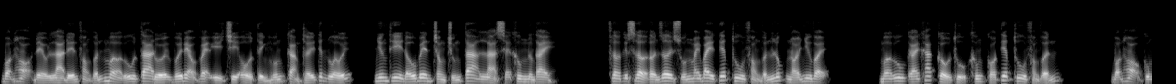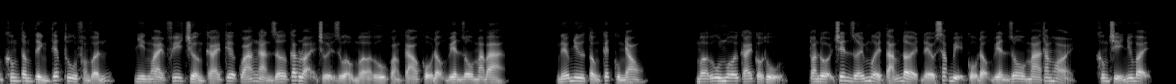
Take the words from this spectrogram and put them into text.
bọn họ đều là đến phỏng vấn MU ta đối với đẹo vẹ ý trị ổ tình huống cảm thấy tiếc nuối, nhưng thi đấu bên trong chúng ta là sẽ không nương tay. Ferguson ẩn rơi xuống máy bay tiếp thu phỏng vấn lúc nói như vậy. MU cái khác cầu thủ không có tiếp thu phỏng vấn. bọn họ cũng không tâm tình tiếp thu phỏng vấn nhìn ngoài phi trường cái kia quá ngàn dơ các loại chửi rủa mu quảng cáo cổ động viên roma ba nếu như tổng kết cùng nhau mu mỗi cái cầu thủ toàn đội trên dưới 18 đời đều sắp bị cổ động viên roma thăm hỏi, không chỉ như vậy,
